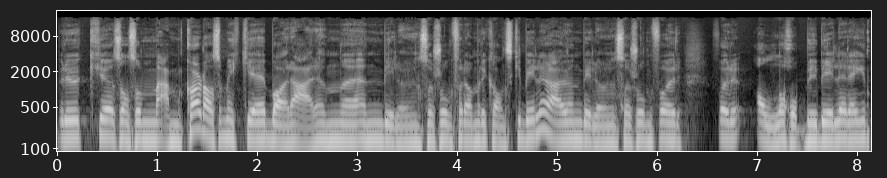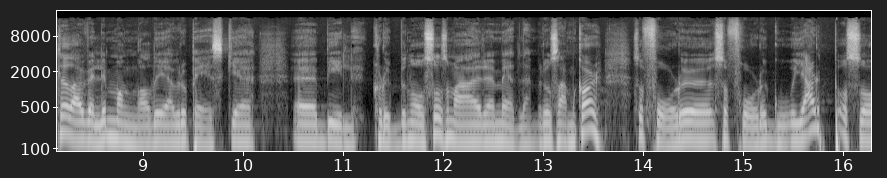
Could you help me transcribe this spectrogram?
Bruk eh, sånn som Amcar, da, som ikke bare er en, en, bilorganisasjon for amerikanske biler, Det er jo en bilorganisasjon for, for, alle hobbybiler, egentlig. Det er jo veldig mange av de europeiske eh, bilklubbene også som er medlemmer hos Amcar. Så så får du god hjelp, og så,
